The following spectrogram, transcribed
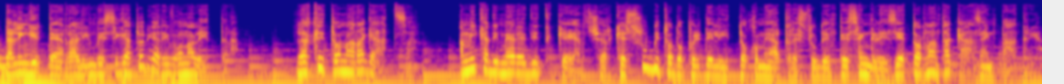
Dall'Inghilterra agli investigatori arriva una lettera. L'ha scritta una ragazza, amica di Meredith Kercher, che subito dopo il delitto, come altre studentesse inglesi, è tornata a casa in patria.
